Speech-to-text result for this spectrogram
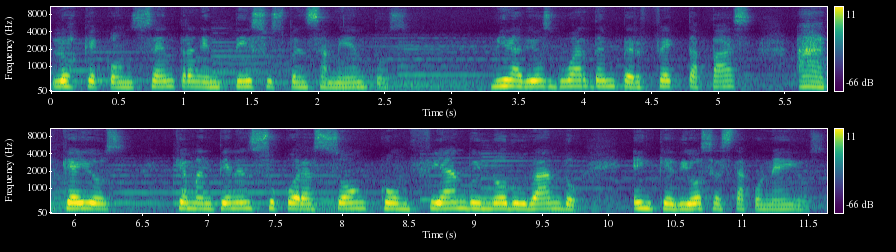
los que concentran en ti sus pensamientos. Mira, Dios guarda en perfecta paz a aquellos que mantienen su corazón confiando y no dudando en que Dios está con ellos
